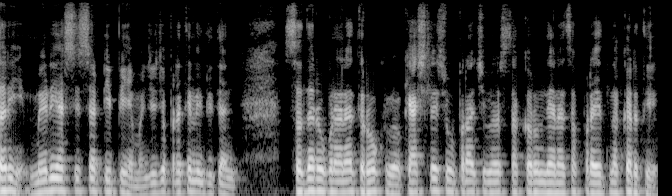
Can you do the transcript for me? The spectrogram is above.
तरी मेडियासिसचा टी पी ए म्हणजे जे प्रतिनिधी त्यां सदर रुग्णालयात रोख कॅशलेस उपचाराची व्यवस्था करून देण्याचा प्रयत्न करतील.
